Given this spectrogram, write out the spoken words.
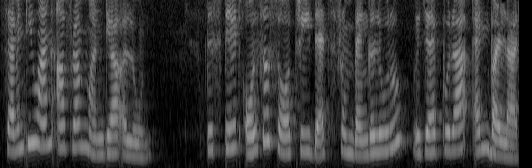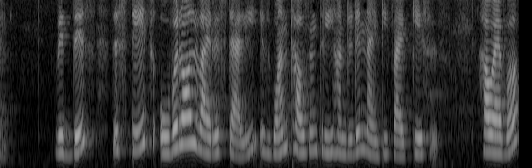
71 are from Mandya alone. The state also saw three deaths from Bengaluru, Vijaypura, and Ballari. With this, the state's overall virus tally is 1,395 cases. However,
